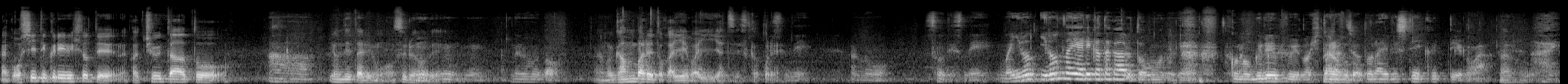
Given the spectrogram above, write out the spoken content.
なんか教えてくれる人ってなんかチューターとあ呼んでたりもすあるので、うんうんうん、なるほど。あの頑張れとか言えばいいやつですかこれ。そうですね。あのそうですね、まあ、いろいろんなやり方があると思うので このグループの人たちをドライブしていくっていうのは。なるほど。はい、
